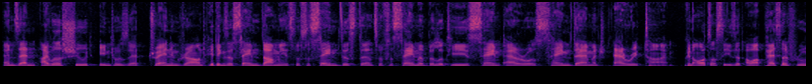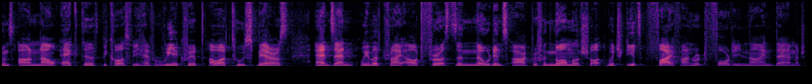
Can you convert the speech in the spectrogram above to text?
and then I will shoot into that training ground, hitting the same dummies with the same distance, with the same abilities, same arrows, same damage every time. You can also see that our passive runes are now active because we have re-equipped our two spears and then we will try out first the Nodens Arc with a normal shot, which deals 549 damage.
